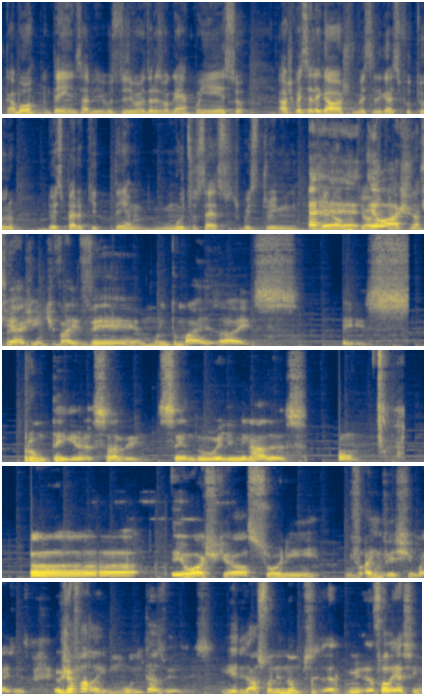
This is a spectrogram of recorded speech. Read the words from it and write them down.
acabou, não tem, sabe? Os desenvolvedores vão ganhar com isso. Eu acho que vai ser legal, eu acho que vai ser legal esse futuro. Eu espero que tenha muito sucesso, tipo, streaming no geral, É, porque eu, acho dá que certo. a gente vai ver muito mais as, as fronteiras, sabe, sendo eliminadas. Então, ah, eu acho que a Sony vai investir mais nisso. Eu já falei muitas vezes, e ele- a Sony não precisa. Eu falei assim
